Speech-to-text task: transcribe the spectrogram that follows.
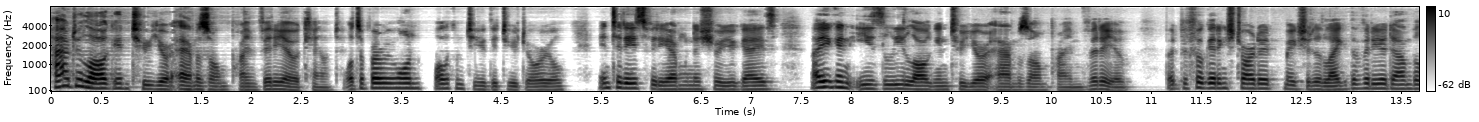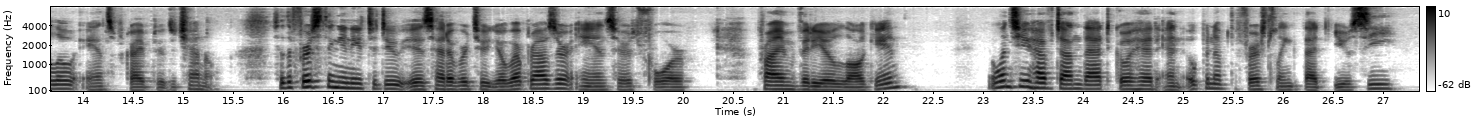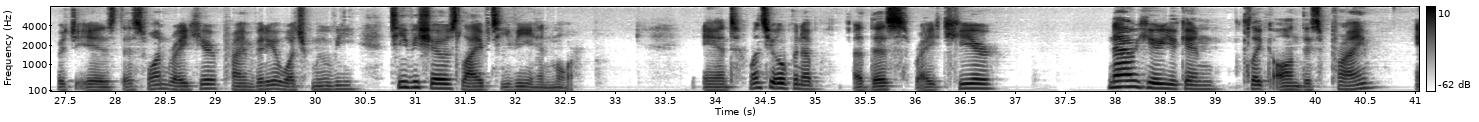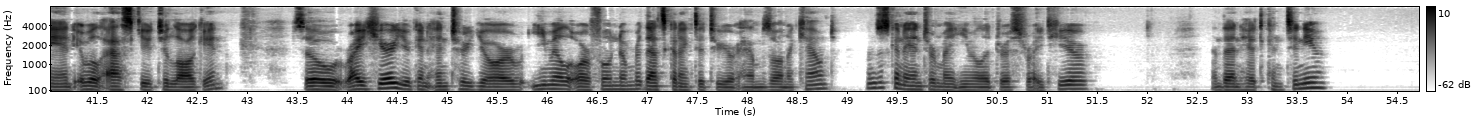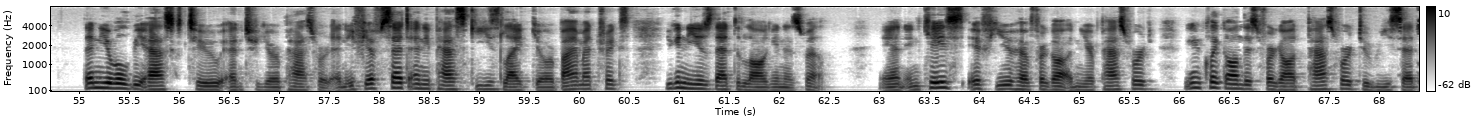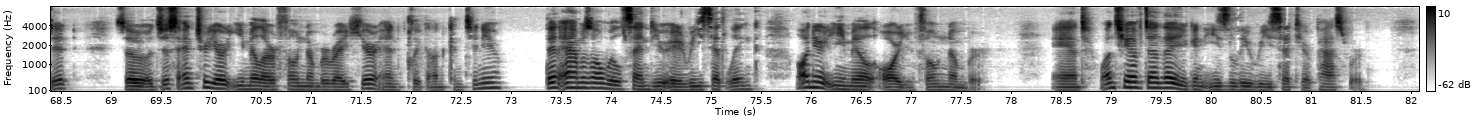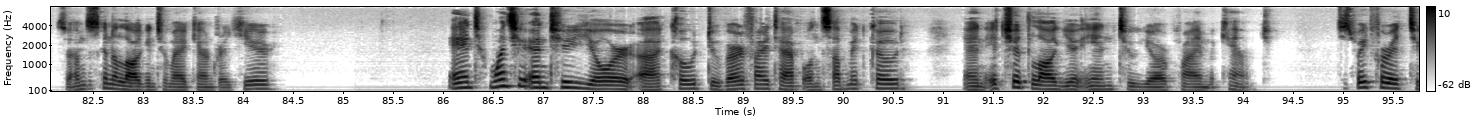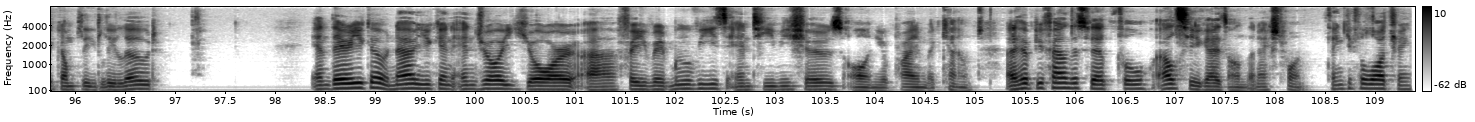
How to log into your Amazon Prime Video account. What's up everyone? Welcome to the tutorial. In today's video, I'm going to show you guys how you can easily log into your Amazon Prime Video. But before getting started, make sure to like the video down below and subscribe to the channel. So the first thing you need to do is head over to your web browser and search for Prime Video Login. Once you have done that, go ahead and open up the first link that you see which is this one right here Prime Video, watch movie, TV shows, live TV, and more. And once you open up uh, this right here, now here you can click on this Prime and it will ask you to log in. So right here you can enter your email or phone number that's connected to your Amazon account. I'm just going to enter my email address right here and then hit continue then you will be asked to enter your password. And if you have set any passkeys like your biometrics you can use that to log in as well. And in case if you have forgotten your password you can click on this forgot password to reset it. So just enter your email or phone number right here and click on continue. Then Amazon will send you a reset link on your email or your phone number. And once you have done that you can easily reset your password. So I'm just gonna log into my account right here and once you enter your uh, code to verify tap on submit code and it should log you into your prime account. Just wait for it to completely load. And there you go. Now you can enjoy your uh, favorite movies and TV shows on your prime account. I hope you found this helpful. I'll see you guys on the next one. Thank you for watching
